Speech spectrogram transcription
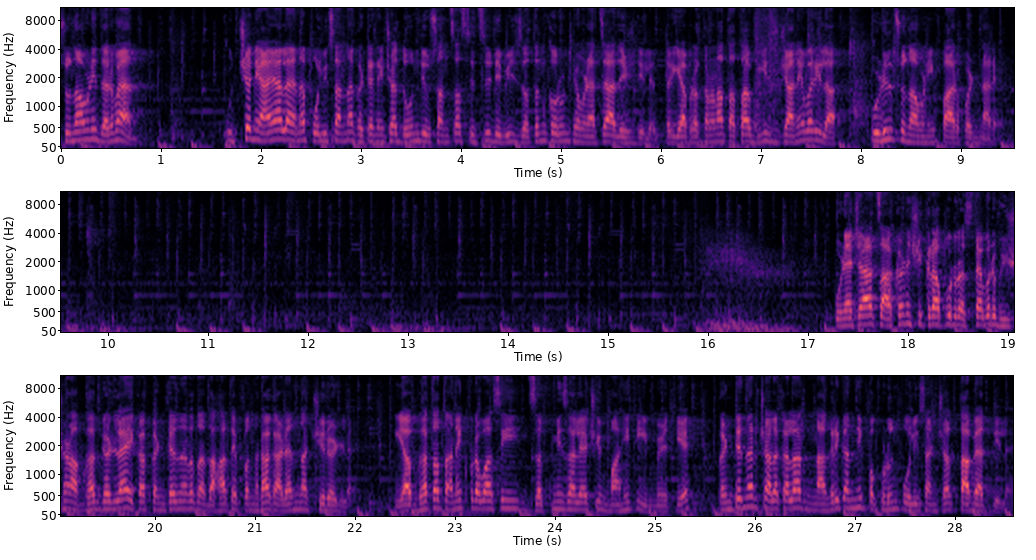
सुनावणी दरम्यान उच्च न्यायालयानं पोलिसांना घटनेच्या दोन दिवसांचा सीसीटीव्ही जतन करून ठेवण्याचे आदेश दिले. तर या प्रकरणात आता वीस जानेवारीला पुढील सुनावणी पार पडणार आहे. पुण्याच्या चाकण शिक्रापूर रस्त्यावर भीषण अपघात घडलाय. एका कंटेनरनं दहा ते पंधरा गाड्यांना चिरडलंय. या अपघातात अनेक प्रवासी जखमी झाल्याची माहिती मिळतीये. कंटेनर चालकाला नागरिकांनी पकडून पोलिसांच्या ताब्यात दिलंय.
